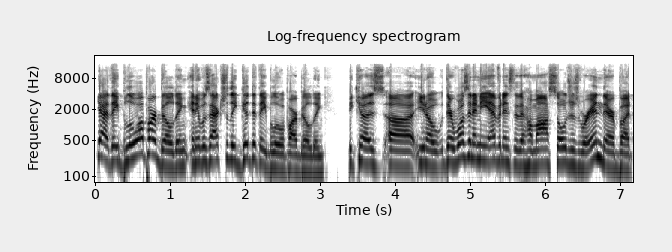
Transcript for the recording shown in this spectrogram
yeah, they blew up our building, and it was actually good that they blew up our building because uh, you know there wasn't any evidence that the Hamas soldiers were in there. But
